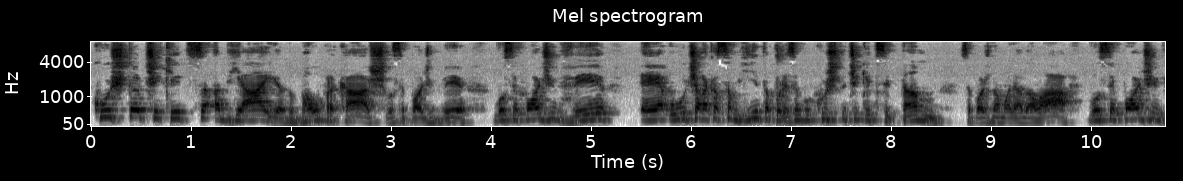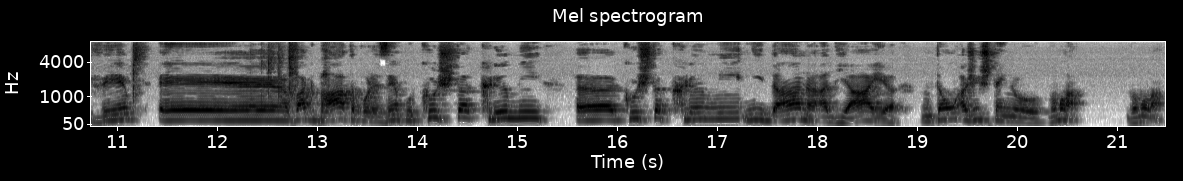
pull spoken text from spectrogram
Kushta Chikitsa Adhyaya, do Bal Prakash, você pode ver. Você pode ver é, o Charaka Samhita, por exemplo, Kushta Chikitsitam, você pode dar uma olhada lá. Você pode ver é, Vagbhata, por exemplo, Kushta Krami uh, custa krami nidana adhyaya. Então a gente tem o. Vamos lá, vamos lá.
